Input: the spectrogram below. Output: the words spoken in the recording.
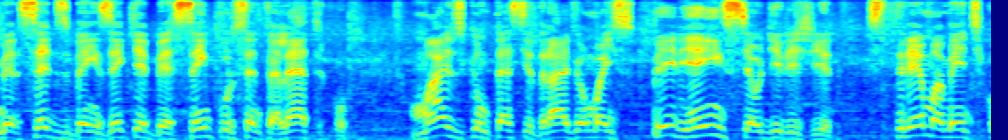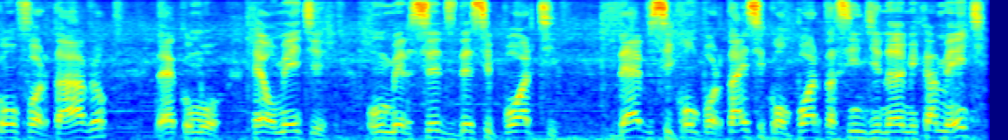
Mercedes-Benz EQB 100% elétrico mais do que um test drive, é uma experiência ao dirigir, extremamente confortável, né? Como realmente um Mercedes desse porte deve se comportar e se comporta assim dinamicamente.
